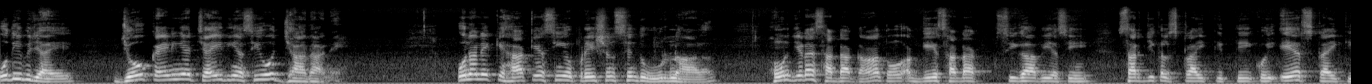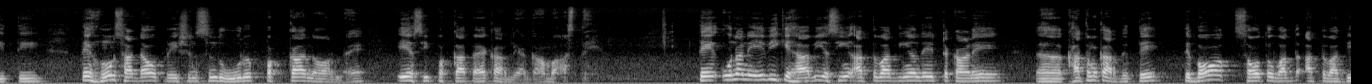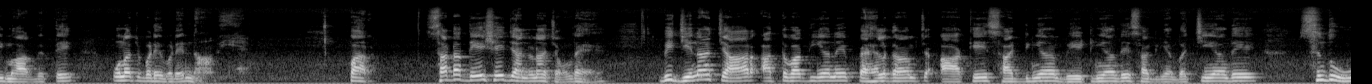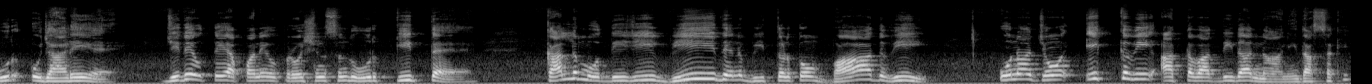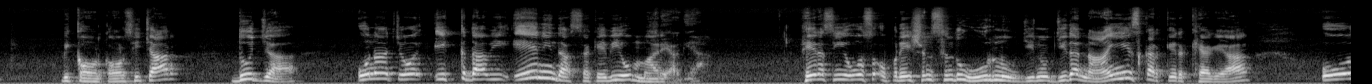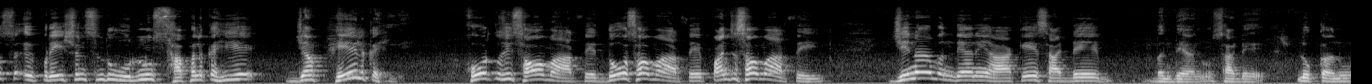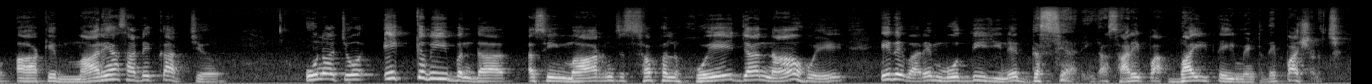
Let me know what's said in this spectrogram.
ਉਹਦੀ ਬਜਾਏ ਜੋ ਕਹਿਣੀਆਂ ਚਾਹੀਦੀਆਂ ਸੀ ਉਹ ਜ਼ਿਆਦਾ ਨੇ। ਉਹਨਾਂ ਨੇ ਕਿਹਾ ਕਿ ਅਸੀਂ ਆਪਰੇਸ਼ਨ ਸਿੰਧੂਰ ਨਾਲ ਹੁਣ ਜਿਹੜਾ ਸਾਡਾ ਗਾਂ ਤੋਂ ਅੱਗੇ ਸਾਡਾ ਸੀਗਾ ਵੀ ਅਸੀਂ ਸਰਜੀਕਲ ਸਟ੍ਰਾਈਕ ਕੀਤੀ, ਕੋਈ 에ਅਰ ਸਟ੍ਰਾਈਕ ਕੀਤੀ ਤੇ ਹੁਣ ਸਾਡਾ ਆਪਰੇਸ਼ਨ ਸੰਧੂਰ ਪੱਕਾ ਨਾਰਮ ਹੈ, ਇਹ ਅਸੀਂ ਪੱਕਾ ਤੈਅ ਕਰ ਲਿਆ ਗਾਂ ਵਾਸਤੇ। ਤੇ ਉਹਨਾਂ ਨੇ ਇਹ ਵੀ ਕਿਹਾ ਵੀ ਅਸੀਂ ਅੱਤਵਾਦੀਆਂ ਦੇ ਟਿਕਾਣੇ ਖਤਮ ਕਰ ਦਿੱਤੇ ਤੇ ਬਹੁਤ 100 ਤੋਂ ਵੱਧ ਅੱਤਵਾਦੀ ਮਾਰ ਦਿੱਤੇ। ਉਹਨਾਂ 'ਚ ਬੜੇ ਬੜੇ ਨਾਂ ਵੀ ਹੈ। ਪਰ ਸਾਡਾ ਦੇਸ਼ ਇਹ ਜਾਣਨਾ ਚਾਹੁੰਦਾ ਹੈ ਵੀ ਜਿਨ੍ਹਾਂ ਚਾਰ ਅੱਤਵਾਦੀਆਂ ਨੇ ਪਹਿਲਗਾਮ 'ਚ ਆ ਕੇ ਸਾਡੀਆਂ ਬੇਟੀਆਂ ਦੇ, ਸਾਡੀਆਂ ਬੱਚੀਆਂ ਦੇ ਸੰਧੂਰ ਉਜਾੜੇ ਹੈ ਜਿਹਦੇ ਉੱਤੇ ਆਪਾਂ ਨੇ ਆਪਰੇਸ਼ਨ ਸੰਧੂਰ ਕੀਤਾ ਹੈ। ਕੱਲ ਮੋਦੀ ਜੀ 20 ਦਿਨ ਬੀਤਣ ਤੋਂ ਬਾਅਦ ਵੀ ਉਹਨਾਂ ਚੋਂ ਇੱਕ ਵੀ ਅੱਤਵਾਦੀ ਦਾ ਨਾਂ ਨਹੀਂ ਦੱਸ ਸਕੇ ਵੀ ਕੌਣ-ਕੌਣ ਸੀ ਚਾਰ। ਦੂਜਾ, ਉਹਨਾਂ ਚੋਂ ਇੱਕ ਦਾ ਵੀ ਇਹ ਨਹੀਂ ਦੱਸ ਸਕੇ ਵੀ ਉਹ ਮਾਰਿਆ ਗਿਆ। ਫਿਰ ਅਸੀਂ ਉਸ ਆਪਰੇਸ਼ਨ ਸੰਧੂਰ ਨੂੰ, ਜਿਹਨੂੰ ਜਿਹਦਾ ਨਾਂ ਹੀ ਇਸ ਕਰਕੇ ਰੱਖਿਆ ਗਿਆ, ਉਸ ਆਪਰੇਸ਼ਨ ਸੰਧੂਰ ਨੂੰ ਸਫਲ ਕਹੀਏ ਜਾਂ ਫੇਲ ਕਹੀਏ? ਹੋਰ ਤੁਸੀਂ 100 ਮਾਰਤੇ 200 ਮਾਰਤੇ 500 ਮਾਰਤੇ। ਜਿਨ੍ਹਾਂ ਬੰਦਿਆਂ ਨੇ ਆ ਕੇ ਸਾਡੇ ਬੰਦਿਆਂ ਨੂੰ, ਸਾਡੇ ਲੋਕਾਂ ਨੂੰ ਆ ਕੇ ਮਾਰਿਆ ਸਾਡੇ ਘਰ 'ਚ, ਉਹਨਾਂ ਚੋਂ ਇੱਕ ਵੀ ਬੰਦਾ ਅਸੀਂ ਮਾਰਨ 'ਚ ਸਫਲ ਹੋਏ ਜਾਂ ਨਾ ਹੋਏ, ਇਹਦੇ ਬਾਰੇ ਮੋਦੀ ਜੀ ਨੇ ਦੱਸਿਆ ਨਹੀਂਗਾ ਸਾਰੇ 22 23 ਮਿੰਟ ਦੇ ਭਾਸ਼ਣ 'ਚ।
